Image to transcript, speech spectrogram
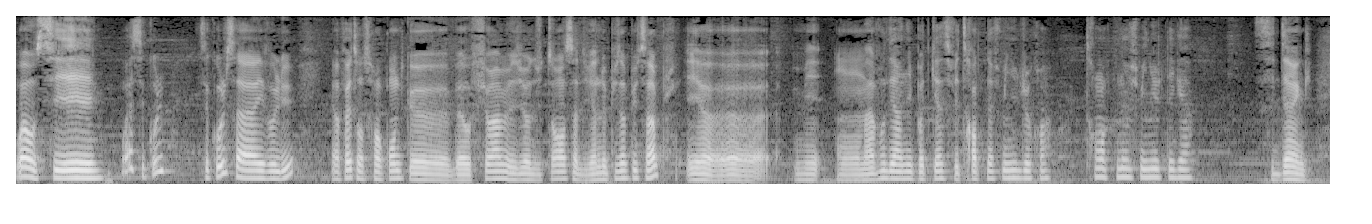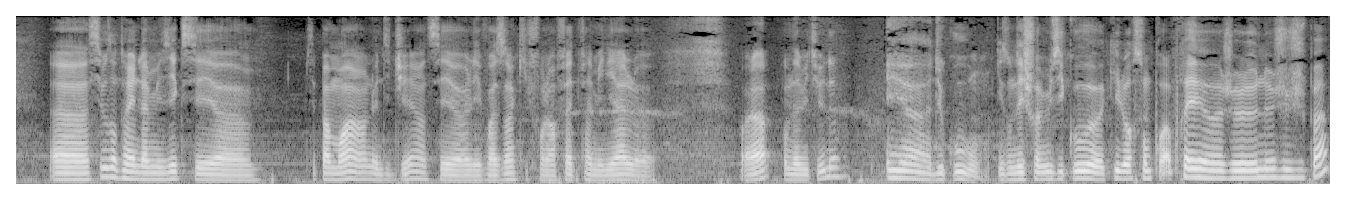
Waouh, c'est... Ouais, c'est cool. C'est cool, ça évolue. Et en fait, on se rend compte que bah, au fur et à mesure du temps, ça devient de plus en plus simple. Et euh, mais mon avant-dernier podcast fait 39 minutes, je crois. 39 minutes, les gars. C'est dingue. Si vous entendez de la musique, c'est c'est pas moi, hein, le DJ, hein, c'est euh, les voisins qui font leur fête familiale, euh, voilà, comme d'habitude. Et euh, du coup, bon, ils ont des choix musicaux qui leur sont propres et je ne juge pas,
